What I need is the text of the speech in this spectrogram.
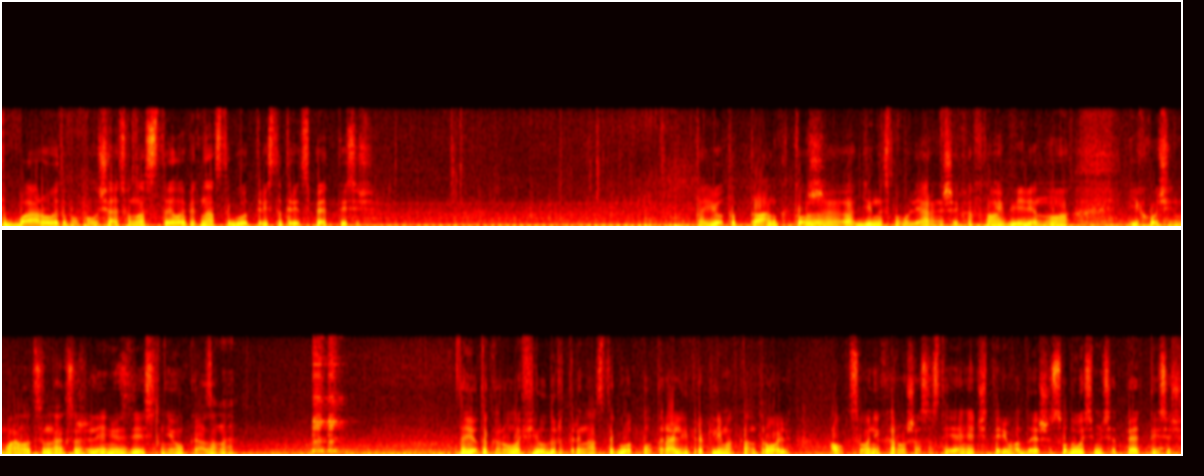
Subaru, это по- получается у нас Stella, 15 год, 335 тысяч. Toyota Tank, тоже один из популярнейших автомобилей, но их очень мало, цена, к сожалению, здесь не указана. Toyota Corolla Fielder, 13 год, полтора литра, климат-контроль, аукционе, хорошее состояние, 4 ВД, 685 тысяч.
